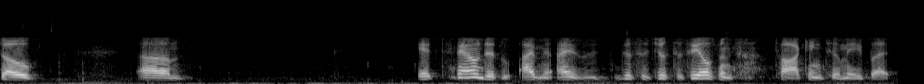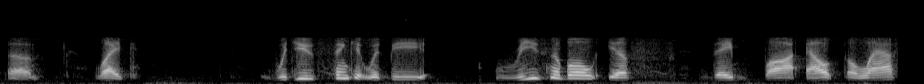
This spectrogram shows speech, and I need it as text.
So, um, it sounded. I mean, I, this is just a salesman talking to me, but um, like, would you think it would be reasonable if they bought out the last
